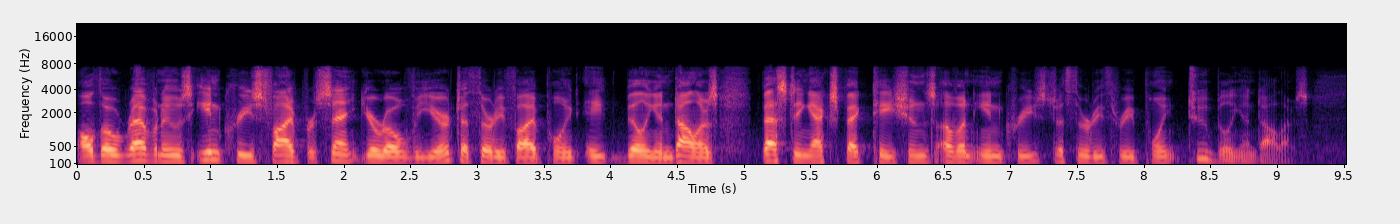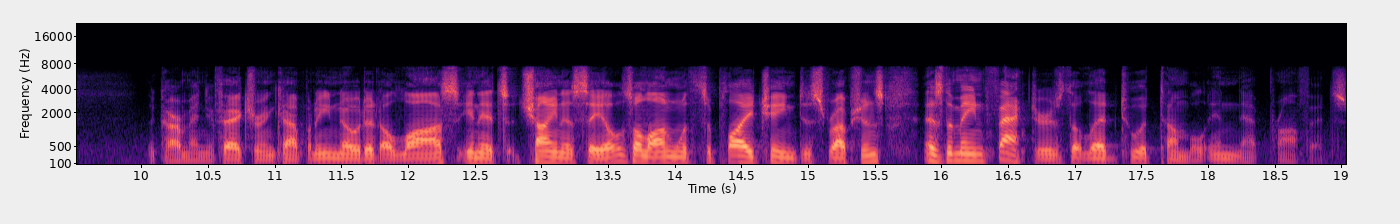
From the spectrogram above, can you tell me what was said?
although revenues increased 5% year over year to $35.8 billion, besting expectations of an increase to $33.2 billion. The car manufacturing company noted a loss in its China sales along with supply chain disruptions as the main factors that led to a tumble in net profits.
